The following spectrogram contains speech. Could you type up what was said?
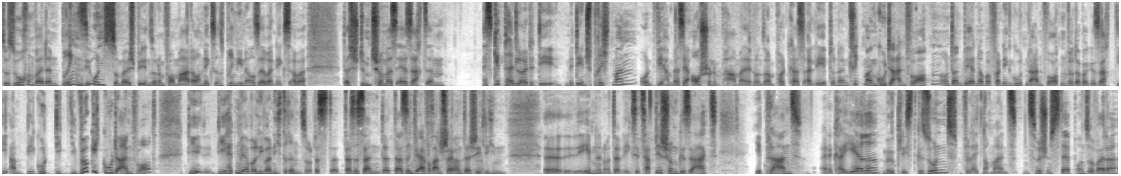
zu suchen, weil dann bringen sie uns zum Beispiel in so einem Format auch nichts und es bringt ihnen auch selber nichts. Aber das stimmt schon, was er sagt. Ähm, es gibt halt Leute, die, mit denen spricht man und wir haben das ja auch schon ein paar Mal in unserem Podcast erlebt und dann kriegt man gute Antworten und dann werden aber von den guten Antworten wird aber gesagt, die, die, gut, die, die wirklich gute Antwort, die, die hätten wir aber lieber nicht drin. So, das, das ist dann, da sind wir einfach an zwei unterschiedlichen äh, Ebenen unterwegs. Jetzt habt ihr schon gesagt, ihr plant eine Karriere, möglichst gesund, vielleicht nochmal einen, einen Zwischenstep und so weiter.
